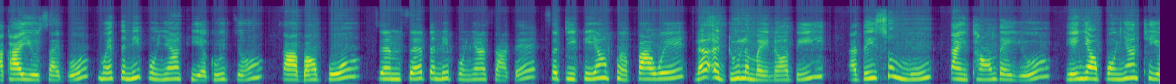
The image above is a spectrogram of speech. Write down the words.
အခါယူဆိုင်ဖို့မွဲတနိပုံညခီအခုကျွန်းစာပေါင်းဖို့ဇမ်ဆဲတနိပုံညစာတဲ့စတီကယောင်ဖွန်ပါဝေးလက်အဒူးလမိန်နော်ဒီအသိဆုမူတိုင်ထောင်းတဲ့ယရင်းညောင်ပုံညထရ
